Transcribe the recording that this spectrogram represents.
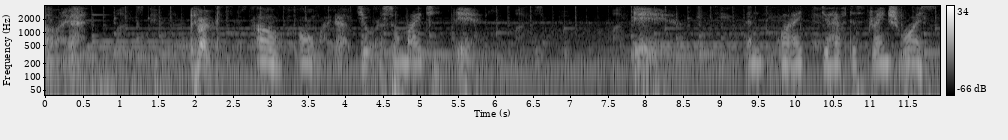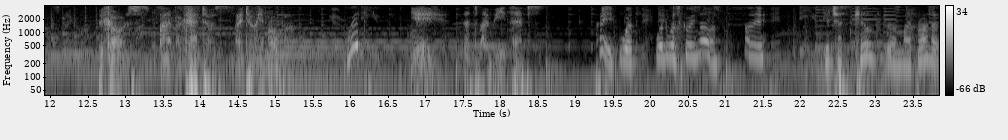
Oh my god. It worked. Oh, oh my god, you are so mighty. Yeah. Yeah. And why do you have this strange voice? Because I'm Arkantos. I took him over. What? Yeah, that's my biceps. Hey, what what was going on? I you just killed uh, my brother.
